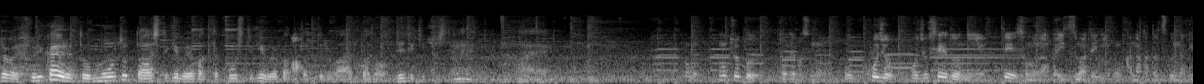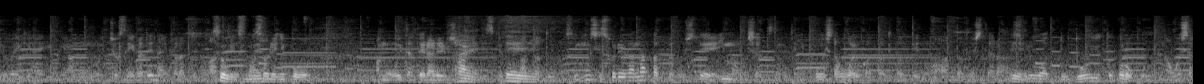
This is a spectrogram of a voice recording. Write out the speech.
だから振り返るともうちょっとああしていけばよかったこうしていけばよかったっていうのがやっぱ出てきましたね、はい。もうちょっと例えばその補助補助制度によってそのなんかいつまでに金型作んなければいけないあの女性が出ないからっていうのがあってそまあ、それにこうあの追い立てられるじゃないですけど、はい。あったと思いますけどもしそれがなかったとして今おっしゃってたみたいにこうした方が良かったとかっていうのしたら、ええ。それはどどういうところを直した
